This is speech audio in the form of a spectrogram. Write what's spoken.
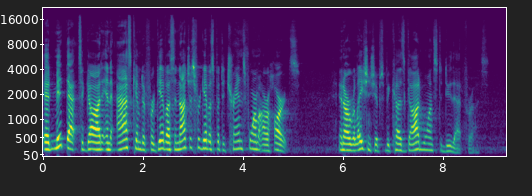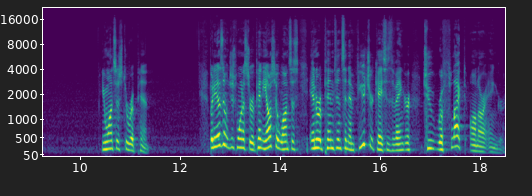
Admit that to God and ask Him to forgive us, and not just forgive us, but to transform our hearts and our relationships because God wants to do that for us. He wants us to repent. But He doesn't just want us to repent, He also wants us in repentance and in future cases of anger to reflect on our anger.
